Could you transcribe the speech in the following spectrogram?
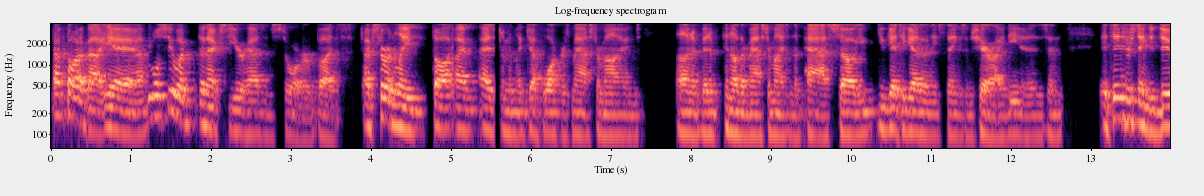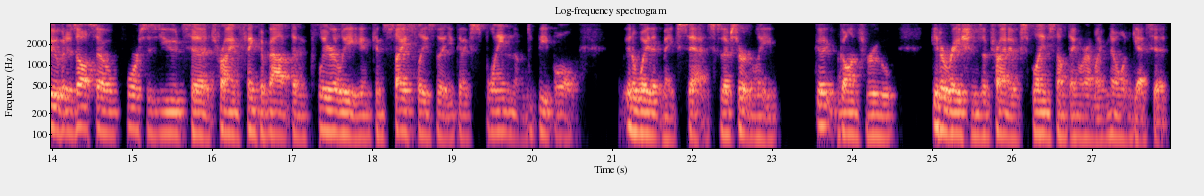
I've thought about it. Yeah, we'll see what the next year has in store. But I've certainly thought. I'm as I'm in like Jeff Walker's mastermind, uh, and I've been in other masterminds in the past. So you you get together in these things and share ideas, and it's interesting to do, but it also forces you to try and think about them clearly and concisely, so that you can explain them to people in a way that makes sense. Because I've certainly gone through iterations of trying to explain something where I'm like, no one gets it.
